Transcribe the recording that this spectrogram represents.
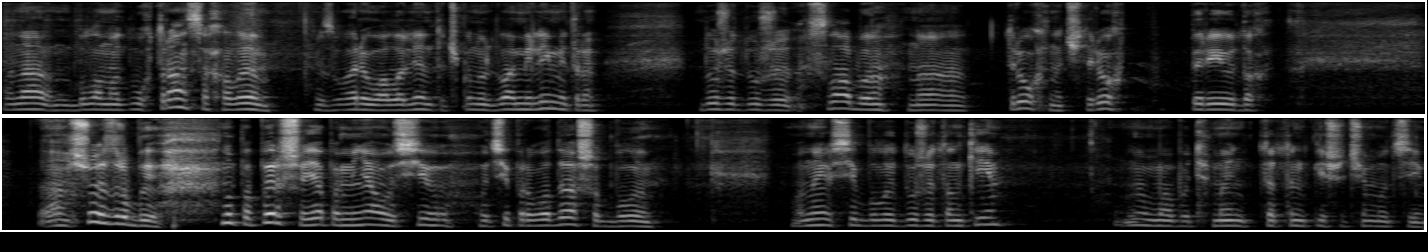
Вона була на двох трансах, але зварювала ленточку 0,2 мм дуже-дуже слабо на трьох, на чотирьох періодах. Що я зробив? Ну, по-перше, я поміняв усі оці провода, щоб були. Вони всі були дуже тонкі. Ну, мабуть, мен- та тонкіші, ніж оці.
